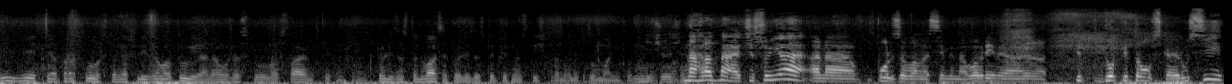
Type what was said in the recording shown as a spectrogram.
известие прошло, что нашли золотую, и она уже всплыла в Славянске. То ли за 120, то ли за 115 тысяч продали такую маленькую. Ничего себе. Наградная чешуя, она пользовалась именно во время э, до Петровской Руси,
